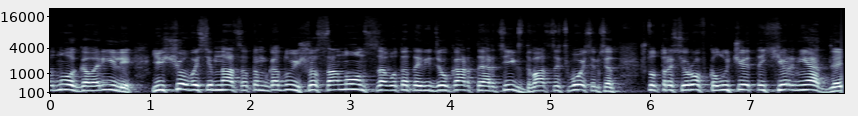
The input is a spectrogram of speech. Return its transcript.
давно говорили, еще в 2018 году, еще с анонса вот этой видеокарты RTX 2080, что трассировка лучей это херня для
